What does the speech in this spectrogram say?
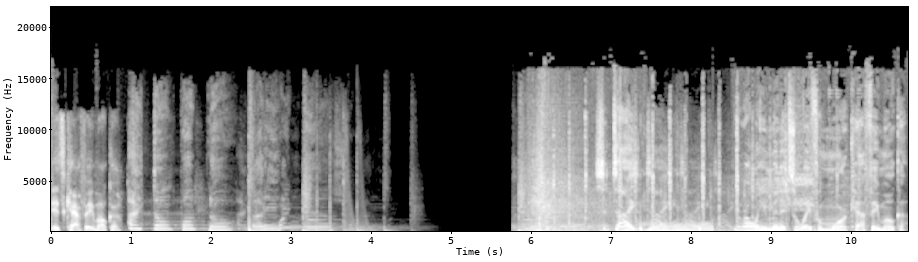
It's Cafe Mocha. I don't want nobody Sit tight. You're only minutes away from more Cafe Mocha.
